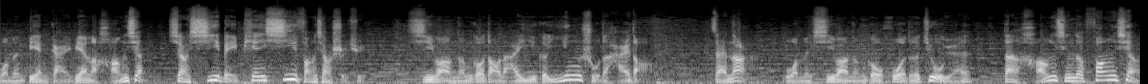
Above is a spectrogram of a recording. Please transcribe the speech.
我们便改变了航向，向西北偏西方向驶去，希望能够到达一个英属的海岛。在那儿，我们希望能够获得救援，但航行的方向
